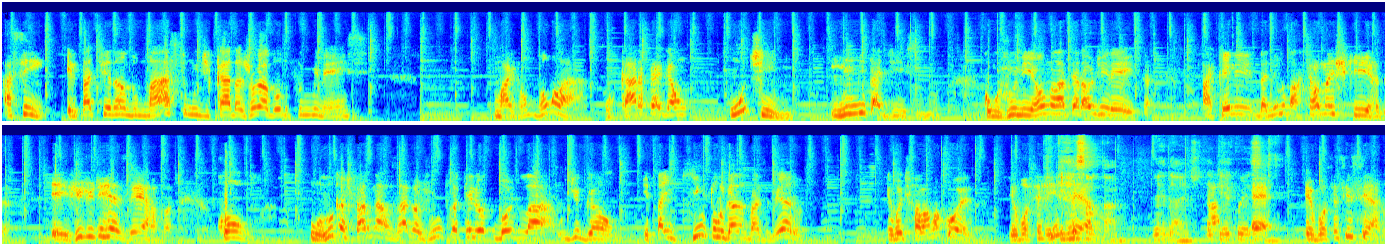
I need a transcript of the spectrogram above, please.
Assim, ele tá tirando o máximo de cada jogador do Fluminense. Mas vamos, vamos lá. O cara pegar um, um time limitadíssimo, com o Junião na lateral direita, aquele Danilo Marcelo na esquerda, Egídio de reserva, com o Lucas Claro na zaga junto com aquele outro doido lá, o Digão, e tá em quinto lugar no brasileiro, eu vou te falar uma coisa. Eu vou ser Tem que sincero. ressaltar. Verdade, tem Tá? que reconhecer. É, eu vou ser sincero.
